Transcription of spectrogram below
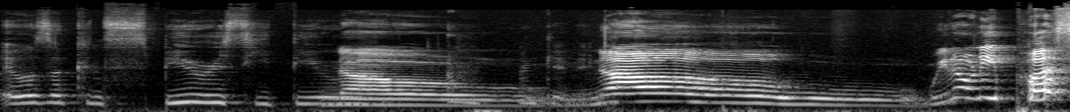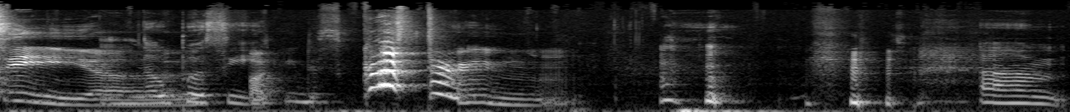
it was a conspiracy theory. No. I'm kidding. No. We don't eat pussy. No that's pussy. Fucking disgusting. Um,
